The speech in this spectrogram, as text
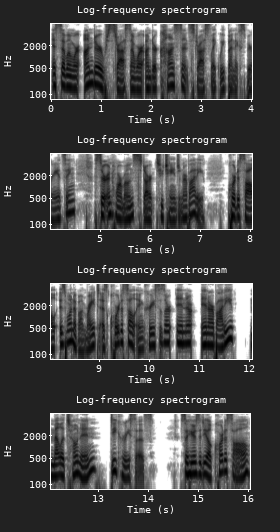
And so when we're under stress and we're under constant stress, like we've been experiencing, certain hormones start to change in our body. Cortisol is one of them, right? As cortisol increases our, in, our, in our body, melatonin decreases. So here's the deal cortisol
